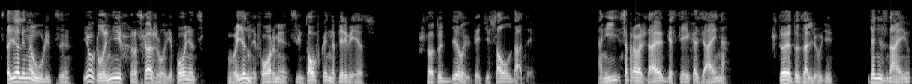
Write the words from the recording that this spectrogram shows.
стояли на улице, и около них расхаживал японец в военной форме с винтовкой наперевес. Что тут делают эти солдаты? Они сопровождают гостей хозяина. Что это за люди? Я не знаю.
